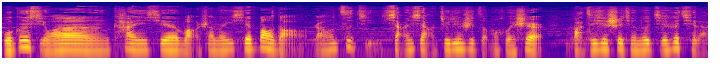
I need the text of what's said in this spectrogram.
我更喜欢看一些网上的一些报道，然后自己想一想究竟是怎么回事把这些事情都结合起来。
